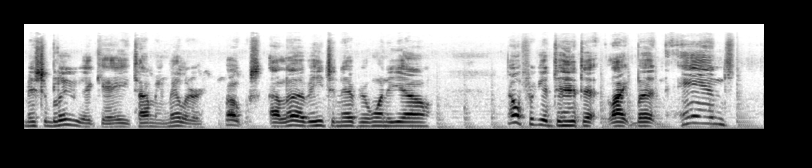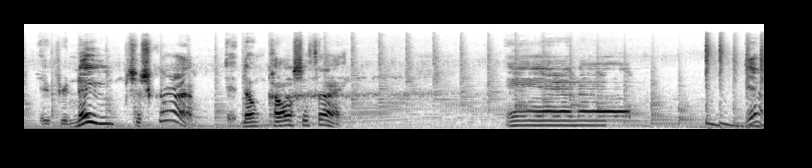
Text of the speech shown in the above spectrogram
Mr. Blue, aka Tommy Miller. Folks, I love each and every one of y'all. Don't forget to hit that like button and if you're new, subscribe. It don't cost a thing. And um, yeah,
